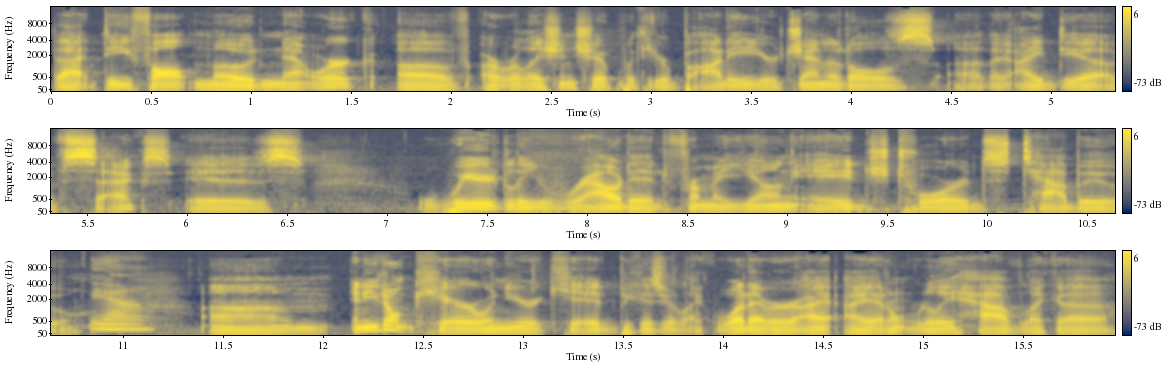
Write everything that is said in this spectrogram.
that default mode network of a relationship with your body your genitals uh, the idea of sex is weirdly routed from a young age towards taboo Yeah. um, and you don't care when you're a kid because you're like whatever i, I don't really have like a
